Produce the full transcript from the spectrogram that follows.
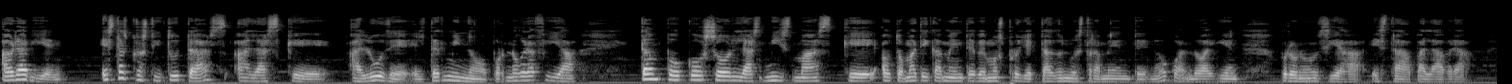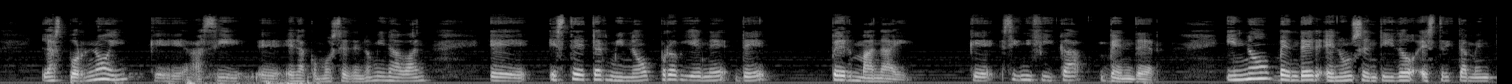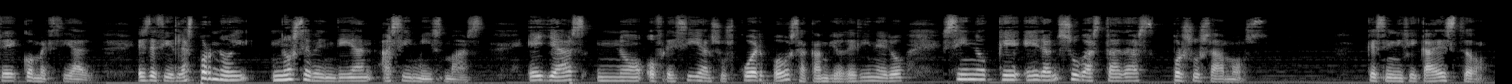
Ahora bien estas prostitutas a las que alude el término pornografía tampoco son las mismas que automáticamente vemos proyectado en nuestra mente ¿no? cuando alguien pronuncia esta palabra las pornoi, que así eh, era como se denominaban, eh, este término proviene de permanai, que significa vender, y no vender en un sentido estrictamente comercial. Es decir, las pornoi no se vendían a sí mismas. Ellas no ofrecían sus cuerpos a cambio de dinero, sino que eran subastadas por sus amos. ¿Qué significa esto?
